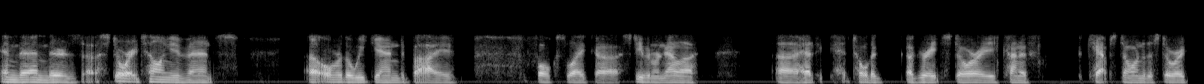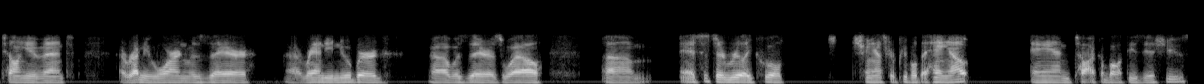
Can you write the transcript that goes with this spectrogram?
And then there's uh, storytelling events uh, over the weekend by folks like uh, Steven Rinella uh, had, had told a, a, great story, kind of capstone to the storytelling event. Remy Warren was there. Randy Newberg was there as well. Um, it's just a really cool ch- chance for people to hang out and talk about these issues.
